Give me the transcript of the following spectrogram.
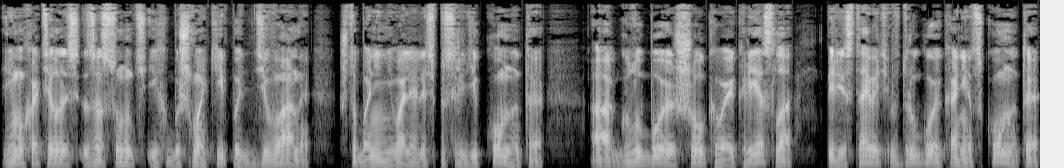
Ему хотелось засунуть их башмаки под диваны, чтобы они не валялись посреди комнаты, а голубое шелковое кресло переставить в другой конец комнаты,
